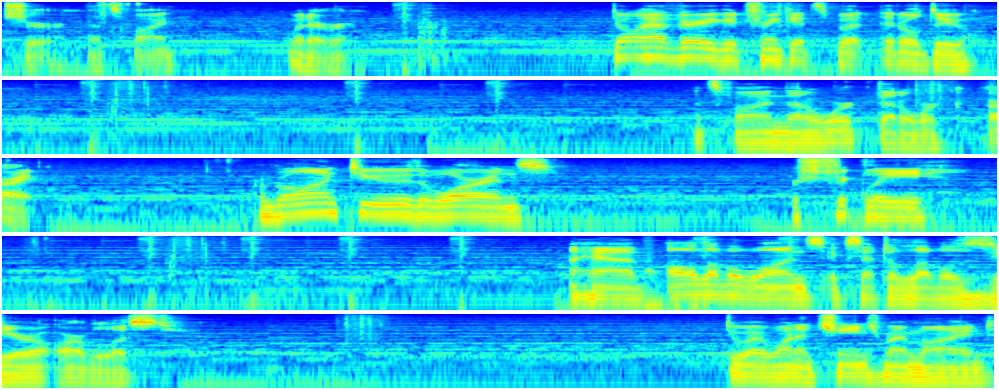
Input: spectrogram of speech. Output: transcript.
Sure, that's fine. Whatever. Don't have very good trinkets, but it'll do. That's fine. That'll work. That'll work. All right. We're going to the Warrens. We're strictly... I have all level 1s except a level 0 Arbalest. Do I want to change my mind?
